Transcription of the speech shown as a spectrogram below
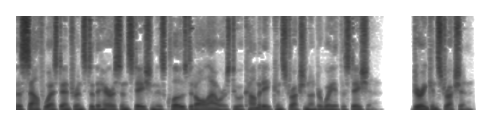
The southwest entrance to the Harrison station is closed at all hours to accommodate construction underway at the station. During construction,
